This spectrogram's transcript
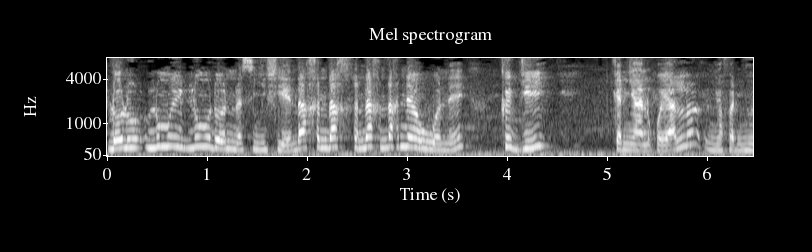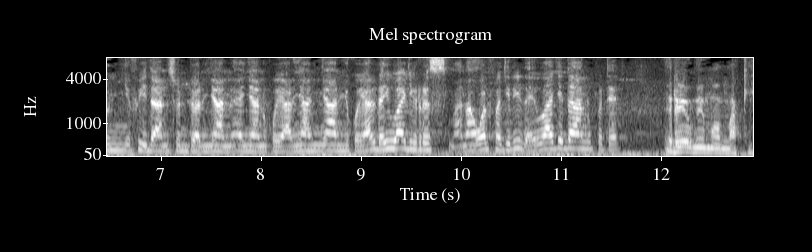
loolu lu muy lu mu doon na signifier ndax ndax ndax ndax nee woon ne kër gi kenn ñaanu ko yàlla ñoo fa ñun ñi fiy daan suñu doon ñaan ñaanu ko yàlla ñaan ñaan ñu ko yàlla day waaj a rës maanaam Walfadjri day waaj a daanu peut-être. réew mi moom Macky.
